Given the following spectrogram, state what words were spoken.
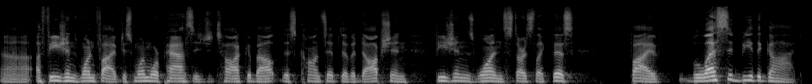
Uh, Ephesians 1 5, just one more passage to talk about this concept of adoption. Ephesians 1 starts like this 5 Blessed be the God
